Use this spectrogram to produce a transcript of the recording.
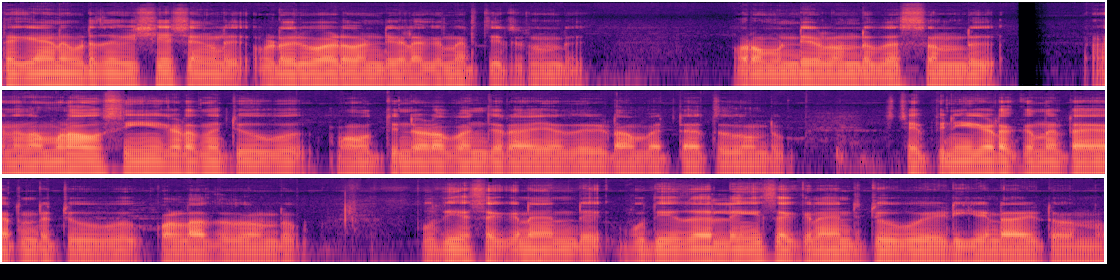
ഇതൊക്കെയാണ് ഇവിടുത്തെ വിശേഷങ്ങൾ ഇവിടെ ഒരുപാട് വണ്ടികളൊക്കെ നിർത്തിയിട്ടുണ്ട് പുറം വണ്ടികളുണ്ട് ബസ്സുണ്ട്. അങ്ങനെ നമ്മുടെ ഹൗസിങ്ങിൽ കിടന്ന ട്യൂബ് മൗത്തിന്റെ അവിടെ പഞ്ചറായി അത് ഇടാൻ പറ്റാത്തതുകൊണ്ടും സ്റ്റെപ്പിനി കിടക്കുന്ന ടയറിന്റെ ട്യൂബ് കൊള്ളാത്തതുകൊണ്ടും പുതിയ സെക്കൻഡ് ഹാൻഡ് പുതിയത് അല്ലെങ്കിൽ സെക്കൻഡ് ഹാൻഡ് ട്യൂബ് മേടിക്കേണ്ടതായിട്ട് വന്നു.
